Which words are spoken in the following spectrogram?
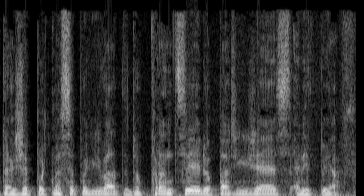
Takže pojďme se podívat do Francie, do Paříže s Edith Piaf.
